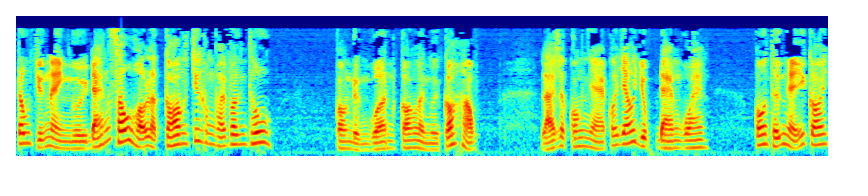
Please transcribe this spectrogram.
Trong chuyện này người đáng xấu hổ là con chứ không phải Vân Thu. Con đừng quên con là người có học, lại là con nhà có giáo dục đàng hoàng. Con thử nghĩ coi,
